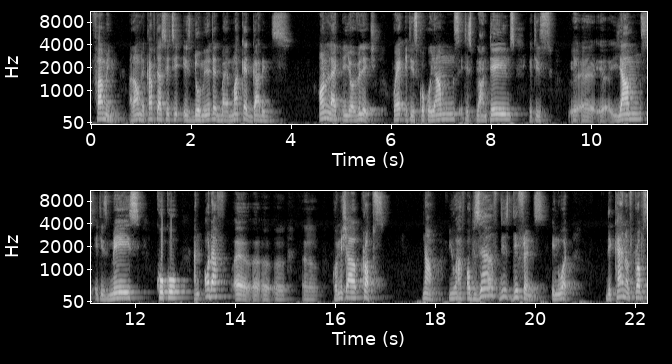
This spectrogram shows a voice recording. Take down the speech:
farming around the capital city is dominated by market gardens. Unlike in your village, where it is cocoyams, it is plantains, it is uh, uh, yams, it is maize, cocoa, and other uh, uh, uh, uh, commercial crops. Now, you have observed this difference in what? The kind of crops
